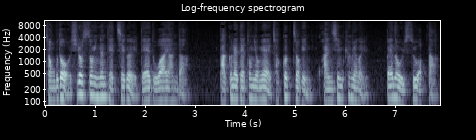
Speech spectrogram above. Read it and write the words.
정부도 실효성 있는 대책을 내놓아야 한다. 박근혜 대통령의 적극적인 관심 표명을 빼놓을 수 없다.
